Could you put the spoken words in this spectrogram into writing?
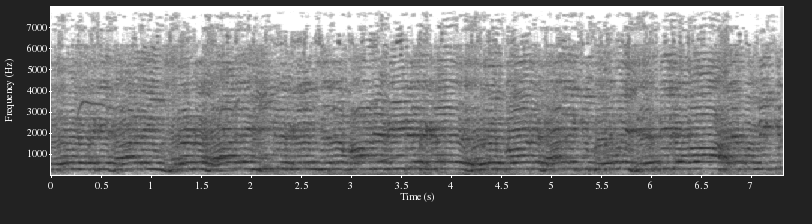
பெறுவதற்கு காலையும் சிறந்த காலை வீரர்களும் சிறப்பான வீரர்கள் சிறப்பான காலைக்கு பெருமை சேர்த்திடவா? சிறப்பு மிக்க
